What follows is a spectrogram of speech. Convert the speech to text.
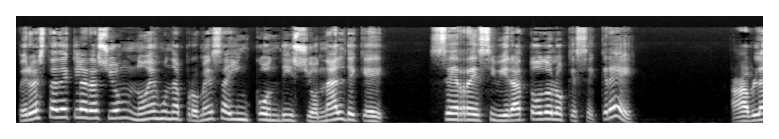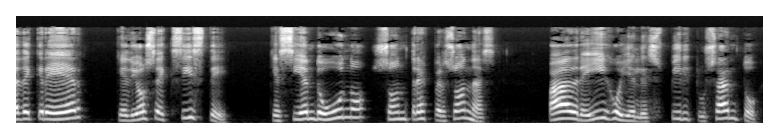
Pero esta declaración no es una promesa incondicional de que se recibirá todo lo que se cree. Habla de creer que Dios existe, que siendo uno son tres personas, Padre, Hijo y el Espíritu Santo.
